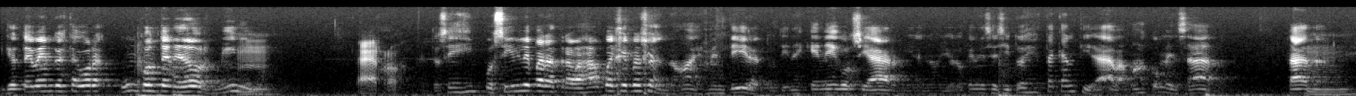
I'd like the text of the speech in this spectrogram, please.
yo te vendo esta gorra, un contenedor mínimo. Mm. Perro. Entonces es imposible para trabajar cualquier persona. No, es mentira. Tú tienes que negociar. Mira, no, yo lo que necesito es esta cantidad. Vamos a comenzar. Ta, ta. Mm.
